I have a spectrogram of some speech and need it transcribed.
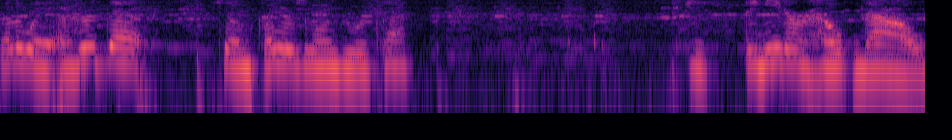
by the way, I heard that some fighters are going to attack. They need our help now.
